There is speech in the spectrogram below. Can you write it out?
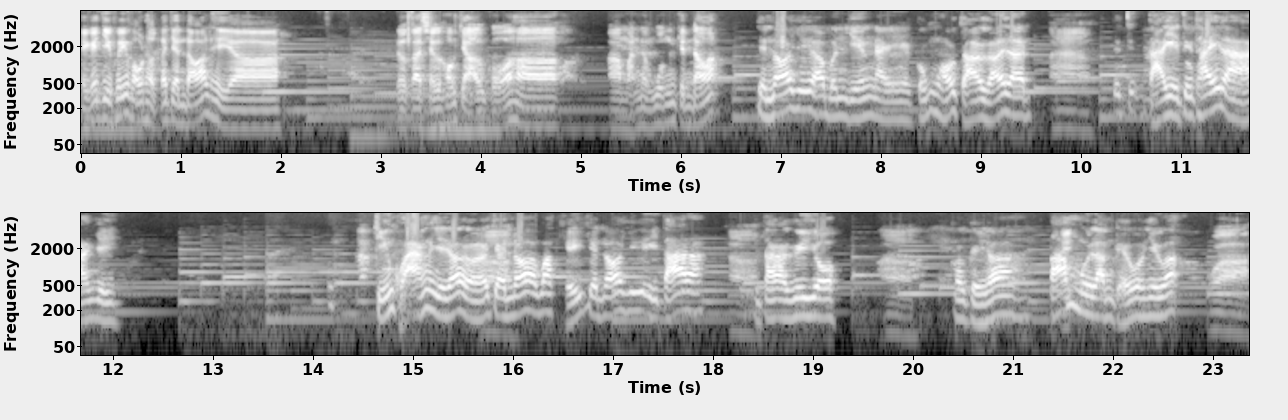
Thì cái chi phí phẫu thuật ở trên đó thì ờ, được ờ, sự hỗ trợ của ờ, ờ, mạnh thường quân trên đó. trên đó với ở bệnh viện này cũng hỗ trợ gửi lên. À, tại vì tôi thấy là gì? Chuyển khoản gì đó rồi ở Ờ. trên đó bác sĩ trên đó với y tá đó. Ờ, người ta ghi vô. Ờ, coi kỳ đó 85 triệu bao nhiêu á. Wow.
